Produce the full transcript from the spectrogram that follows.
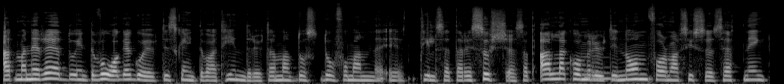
att man är rädd och inte vågar gå ut, det ska inte vara ett hinder, utan man, då, då får man eh, tillsätta resurser. Så att alla kommer ut i någon form av sysselsättning,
